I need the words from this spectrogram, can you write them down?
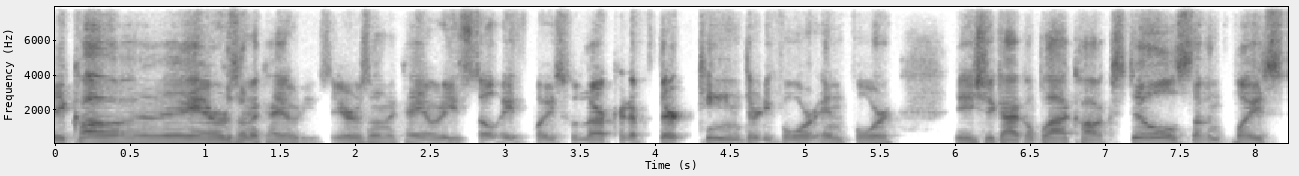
they call uh, Arizona Coyotes. Arizona Coyotes still eighth place with a record of 13, 34, and 4. The Chicago Blackhawks still seventh place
